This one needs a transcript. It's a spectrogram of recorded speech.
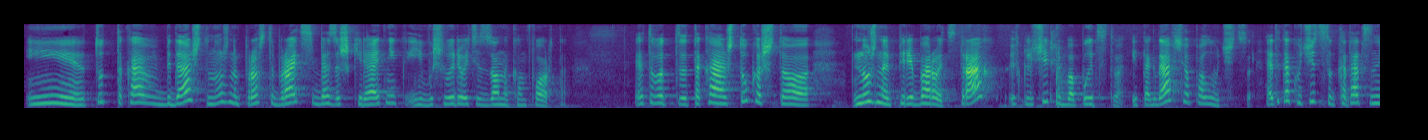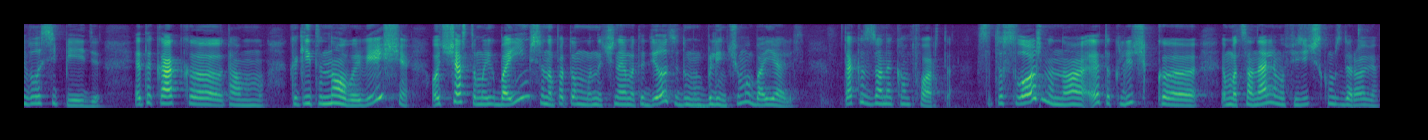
И тут такая беда, что нужно просто брать себя за шкирятник и вышвыривать из зоны комфорта. Это вот такая штука, что нужно перебороть страх и включить любопытство, и тогда все получится. Это как учиться кататься на велосипеде, это как э, там какие-то новые вещи. Очень часто мы их боимся, но потом мы начинаем это делать и думаем, блин, чего мы боялись? Так из зоны комфорта. Это сложно, но это ключ к эмоциональному, физическому здоровью.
